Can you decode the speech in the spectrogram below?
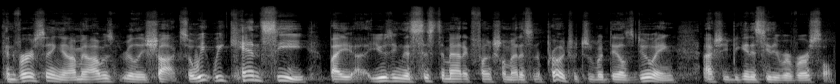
conversing. And I mean, I was really shocked. So we, we can see by uh, using this systematic functional medicine approach, which is what Dale's doing, actually begin to see the reversal.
